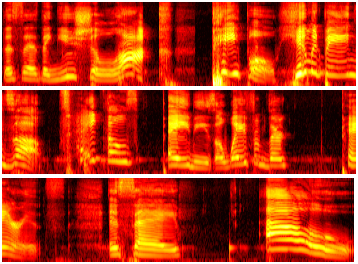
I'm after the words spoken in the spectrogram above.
that says that you should lock people, human beings up, take those babies away from their parents and say, "Oh,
